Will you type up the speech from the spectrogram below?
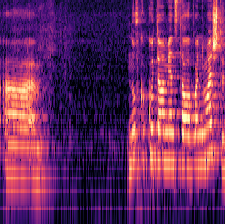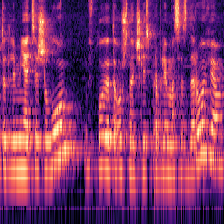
А, Но ну, в какой-то момент стала понимать, что это для меня тяжело, вплоть до того, что начались проблемы со здоровьем,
